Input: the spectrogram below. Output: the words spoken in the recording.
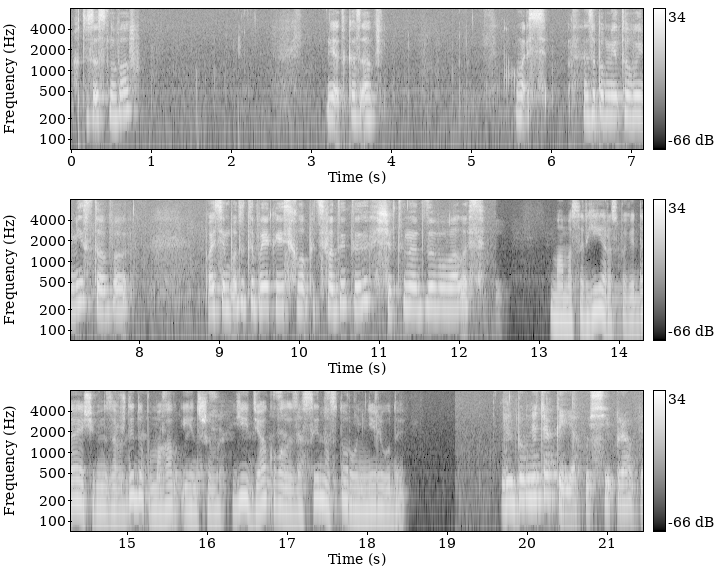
хто заснував. Я казав, ось запам'ятовуй місто, бо потім буде тебе якийсь хлопець водити, щоб ти не здивувалась. Мама Сергія розповідає, що він завжди допомагав іншим. Їй дякували за сина сторонні люди. Він був не такий, як усі, правда.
